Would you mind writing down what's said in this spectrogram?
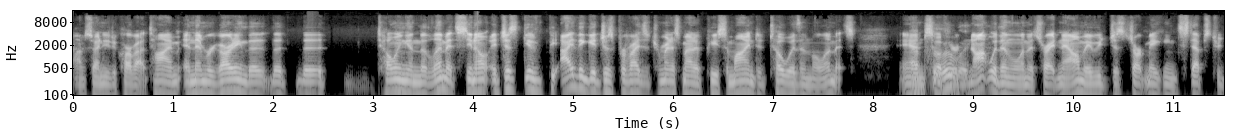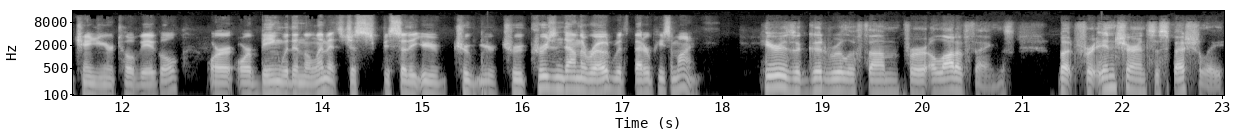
Um, so i need to carve out time. And then regarding the the the towing in the limits you know it just gives i think it just provides a tremendous amount of peace of mind to tow within the limits. And Absolutely. so if you're not within the limits right now maybe just start making steps to changing your tow vehicle or or being within the limits just so that you're tr- you're tr- cruising down the road with better peace of mind. Here is a good rule of thumb for a lot of things, but for insurance especially,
